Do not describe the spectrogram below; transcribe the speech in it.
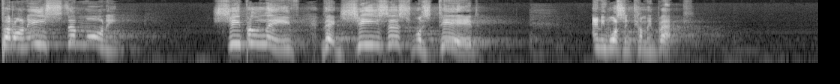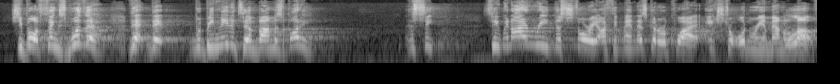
But on Easter morning, she believed that Jesus was dead and he wasn't coming back. She brought things with her that, that would be needed to embalm his body. See, see, when I read this story, I think, man, that's got to require extraordinary amount of love.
